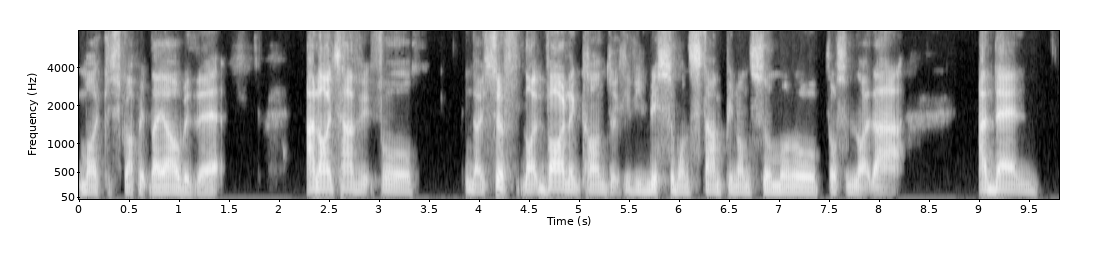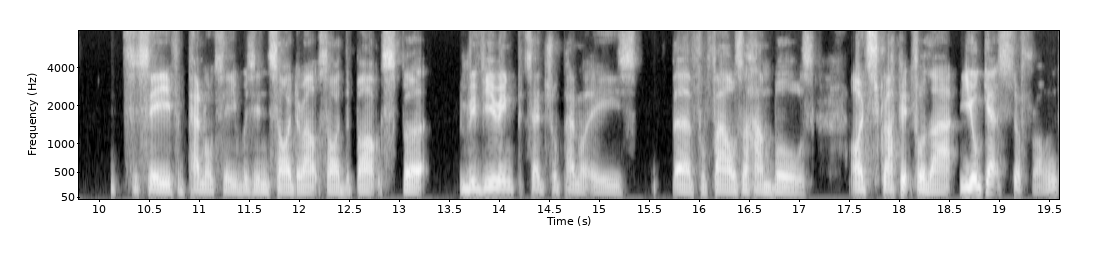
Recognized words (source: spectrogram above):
microscopic they are with it, and I'd have it for you know, stuff like violent conduct if you miss someone stamping on someone or, or something like that. And then to see if a penalty was inside or outside the box. But reviewing potential penalties uh, for fouls or handballs, I'd scrap it for that. You'll get stuff wrong,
